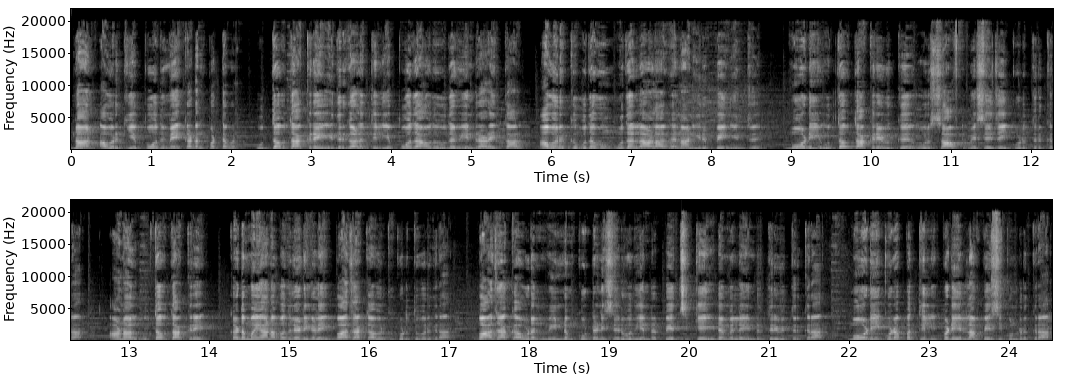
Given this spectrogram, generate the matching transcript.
நான் அவருக்கு எப்போதுமே கடன்பட்டவன். உத்தவ் தாக்கரே எதிர்காலத்தில் எப்போதாவது உதவி என்று அழைத்தால் அவருக்கு உதவும் முதல் ஆளாக நான் இருப்பேன் என்று மோடி உத்தவ் தாக்கரேவுக்கு ஒரு சாஃப்ட் மெசேஜை கொடுத்திருக்கிறார். ஆனால் உத்தவ் தாக்கரே கடுமையான பதிலடிகளை பாஜகவிற்கு கொடுத்து வருகிறார். பாஜகவுடன் மீண்டும் கூட்டணி சேருவது என்ற பேச்சுக்கே இடமில்லை என்று தெரிவித்திருக்கிறார். மோடி குழப்பத்தில் இப்படியெல்லாம் பேசிக் கொண்டிருக்கிறார்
